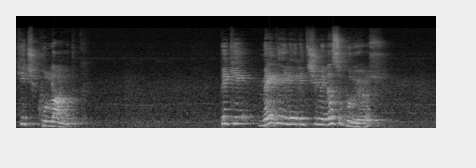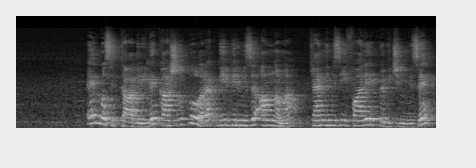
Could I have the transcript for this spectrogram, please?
hiç kullanmadık. Peki medya ile iletişimi nasıl kuruyoruz? En basit tabiriyle karşılıklı olarak birbirimizi anlama, kendimizi ifade etme biçimimize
